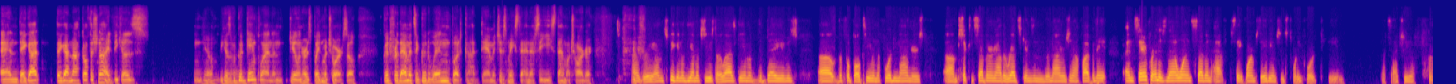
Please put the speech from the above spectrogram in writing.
And they got they got knocked off the schneid because you know because of a good game plan, and Jalen Hurts played mature. So good for them. It's a good win, but god damn, it just makes the NFC East that much harder. I agree. And speaking of the NFC East, our last game of the day, it was uh, the football team and the 49ers. Um, six and seven are now the Redskins, and the Niners are now five and eight. And San Fran is now one and seven at State Farm Stadium since 2014. That's actually a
